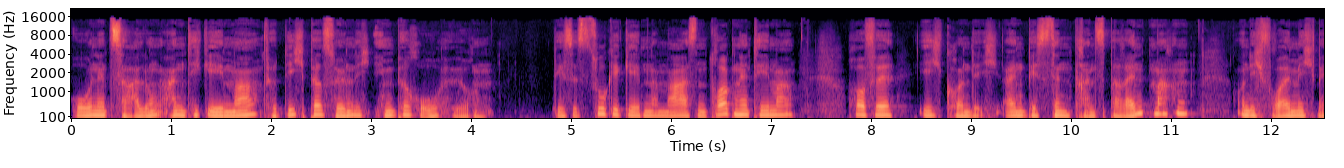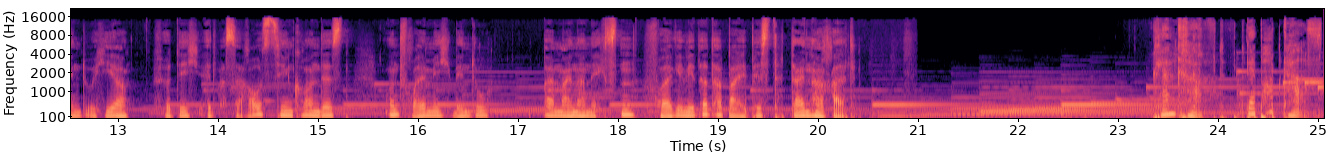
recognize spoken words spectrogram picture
ohne Zahlung an die GEMA für dich persönlich im Büro hören. Dieses zugegebenermaßen trockene Thema hoffe ich konnte ich ein bisschen transparent machen und ich freue mich, wenn du hier für dich etwas herausziehen konntest und freue mich, wenn du bei meiner nächsten Folge wieder dabei bist. Dein Harald. Klangkraft, der Podcast.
